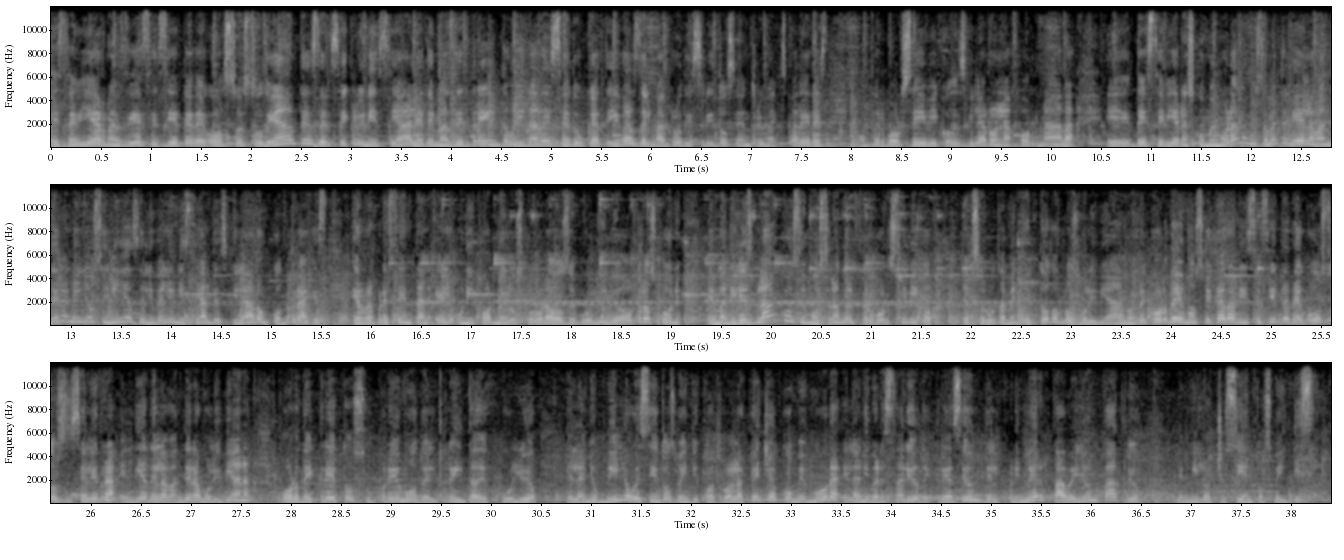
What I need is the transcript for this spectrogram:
Este viernes 17 de agosto, estudiantes del ciclo inicial de más de 30 unidades educativas del Macro Distrito Centro y Max Paredes, con fervor cívico, desfilaron la jornada eh, de este viernes, conmemorando justamente el Día de la Bandera. Niños y niñas del nivel inicial desfilaron con trajes que representan el uniforme de los Colorados de Bolivia. Otros con maniles blancos, demostrando el fervor cívico de absolutamente todos los bolivianos. Recordemos que cada 17 de agosto se celebra el Día de la Bandera Boliviana por decreto supremo del 30 de julio del año 1924. A la fecha conmemora el aniversario de creación del primer pabellón patrio de 1825.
